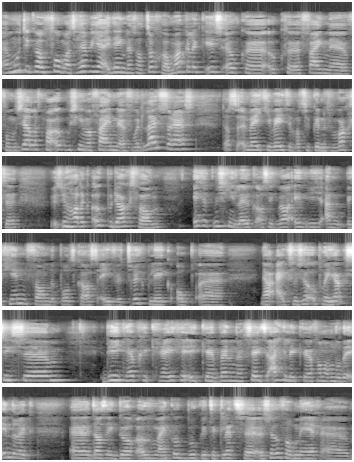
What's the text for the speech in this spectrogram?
Uh, moet ik wel format hebben? Ja, ik denk dat dat toch wel makkelijk is. Ook, uh, ook uh, fijn voor mezelf, maar ook misschien wel fijn voor de luisteraars. Dat ze een beetje weten wat ze kunnen verwachten. Dus nu had ik ook bedacht van... Is het misschien leuk als ik wel even aan het begin van de podcast even terugblik op... nou, eigenlijk sowieso op reacties ehm, die ik heb gekregen. Ik ben er nog steeds eigenlijk van onder de indruk... dat ik door over mijn kookboeken te kletsen zoveel meer ehm,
